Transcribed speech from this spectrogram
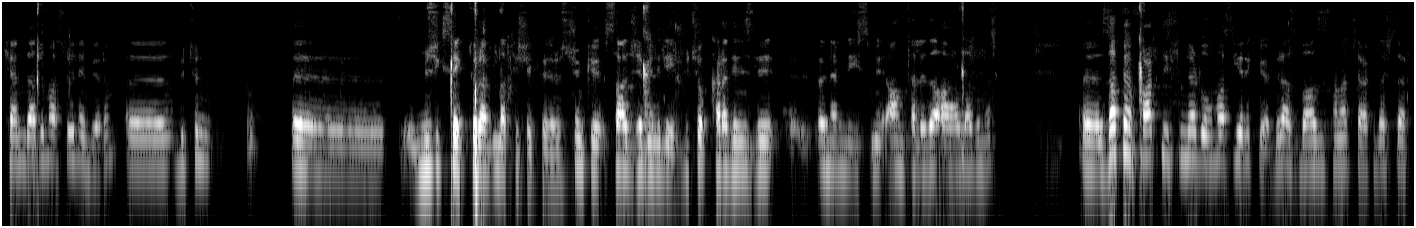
Kendi adıma söylemiyorum. E, bütün e, müzik sektörü adına teşekkür ederiz. Çünkü sadece beni değil, birçok Karadenizli e, önemli ismi Antalya'da ağırladınız. E, zaten farklı isimler de olması gerekiyor. Biraz bazı sanatçı arkadaşlar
